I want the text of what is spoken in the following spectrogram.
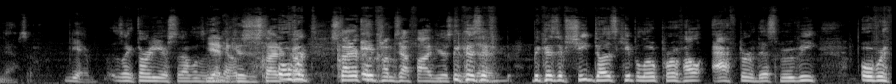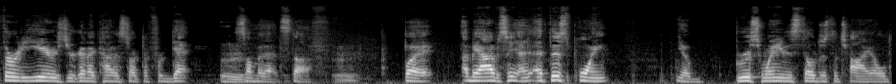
yeah, so yeah, it's like thirty years. So that one's Yeah, you know, because Snyder over- Cut, Snyder Cut if- comes out five years to the because if because if she does keep a low profile after this movie, over thirty years, you're gonna kind of start to forget Mm. some of that stuff. But I mean, obviously, at, at this point, you know, Bruce Wayne is still just a child.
